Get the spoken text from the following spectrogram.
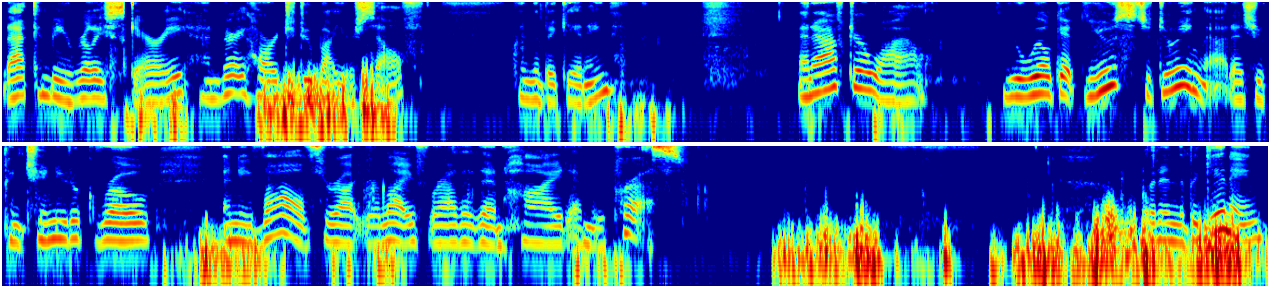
that can be really scary and very hard to do by yourself in the beginning. And after a while, you will get used to doing that as you continue to grow and evolve throughout your life rather than hide and repress. But in the beginning,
